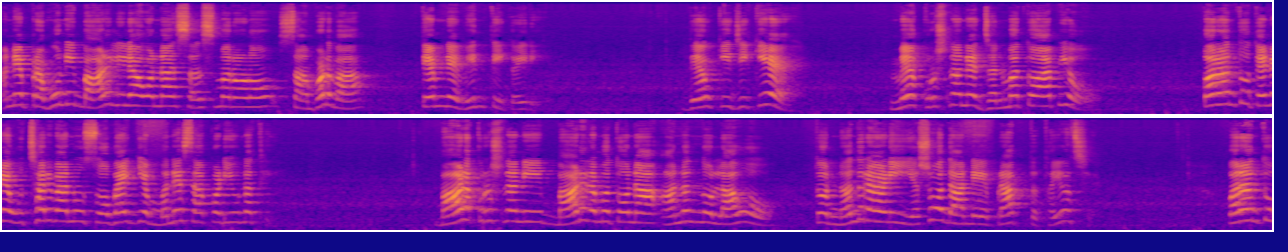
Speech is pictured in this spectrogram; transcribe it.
અને પ્રભુની બાળલીલાઓના સંસ્મરણો સાંભળવા તેમને વિનંતી કરી. દેવકીજી કે મેં કૃષ્ણને જન્મ તો આપ્યો પરંતુ તેને ઉછારવાનું સૌભાગ્ય મને સાંપડ્યું નથી. બાળકૃષ્ણની બાળ રમતોના આનંદનો લાવો તો નંદરાણી યશોદાને પ્રાપ્ત થયો છે. પરંતુ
